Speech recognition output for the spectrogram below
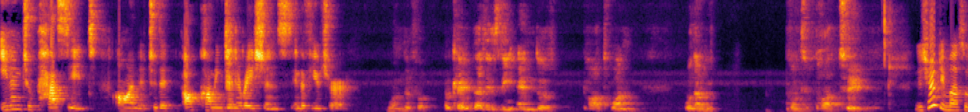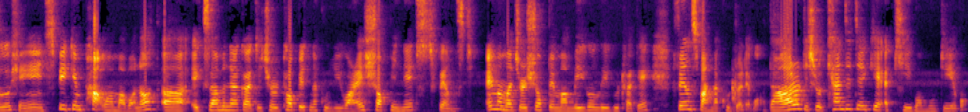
even to pass it on to the upcoming generations in the future. Wonderful. Okay, that is the end of part one. We'll now move on to part two. တချို့ဒီမှာဆိုလို့ရှိရင် speaking part 1မှာပေါ့နော်အာ examiner ကတချို့ topic နှစ်ခုယူရတယ် shopping next films အဲ့မှာမှကျ shopping မှာမေးခွန်းလေးခုထွက်တယ် films မှာနှစ်ခုထွက်တယ်ပေါ့ဒါကတော့တချို့ candidate ရဲ့အဖြေပေါ်မူတည်ရပေါ့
